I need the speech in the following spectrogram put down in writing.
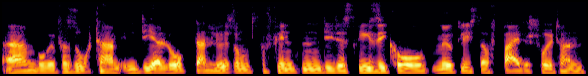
ähm, wo wir versucht haben, im Dialog dann Lösungen zu finden, die das Risiko möglichst auf beide Schultern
